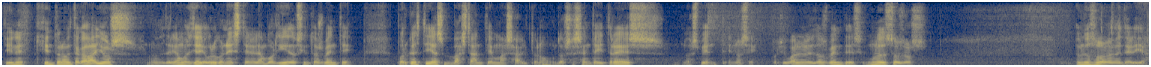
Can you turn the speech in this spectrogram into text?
Tiene 190 caballos lo meteríamos ya yo creo en este en el Lamborghini 220 porque este ya es bastante más alto no 263 220 no sé. Pues igual en el 220 es uno de estos dos. Uno solo me metería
